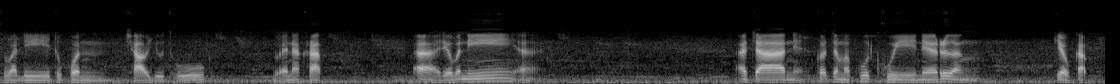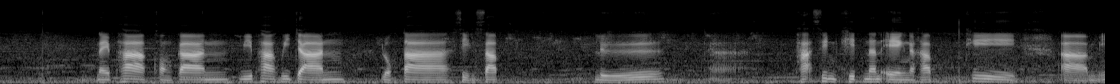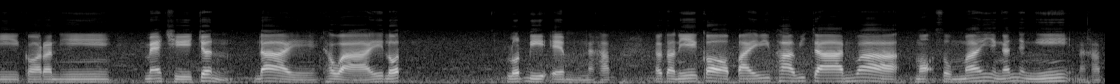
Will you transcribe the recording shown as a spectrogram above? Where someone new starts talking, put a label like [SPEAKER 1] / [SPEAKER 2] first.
[SPEAKER 1] สวัสดีทุกคนชาว YouTube ด้วยนะครับเเดี๋ยววันนี้อาจารย์เนี่ยก็จะมาพูดคุยในเรื่องเกี่ยวกับในภาคของการวิพากษ์วิจารณ์ หลวงตาสินทรัพย์ หรืออพระสิ้นคิดนั่นเองนะครับ ที่มีกรณีแม่ชีเจิ้นได้ถวายรถรถ BM นะครับ แล้วตอนนี้ก็ไปวิพากษ์วิจารณ์ว่าเหมาะสมไหมอย่างนั้นอย่างนี้นะครับ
